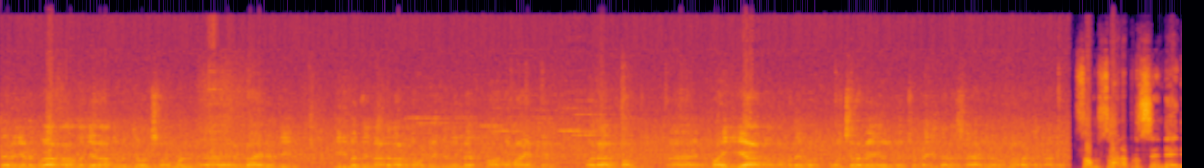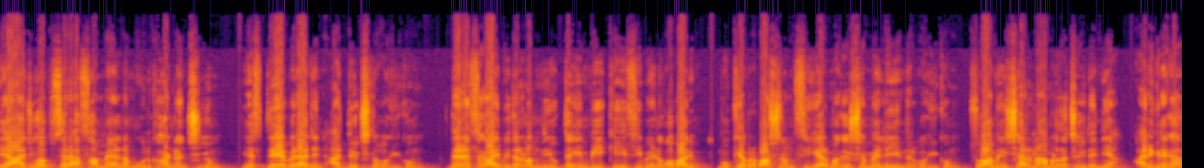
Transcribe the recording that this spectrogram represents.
തെരഞ്ഞെടുപ്പ് കാരണമാണ് ജനാധിപത്യോത്സവം രണ്ടായിരത്തി ഇരുപത്തിനാല് നടന്നുകൊണ്ടിരിക്കുന്നതിന്റെ ഭാഗമായിട്ട് ഒരല്പം വൈകിയാണ് നമ്മുടെ ഓച്ചിറ മേഖലയിൽ വെച്ചുള്ള ഈ ധനസഹായ വിതരണം നടക്കുന്നത്. സംസ്ഥാന പ്രസിഡന്റ് രാജു അപ്സര സമ്മേളനം ഉദ്ഘാടനം ചെയ്യും. എസ് ദേവരാജൻ അധ്യക്ഷത വഹിക്കും. ധനസഹായ വിതരണം നിയുക്ത എം പി കെ സി വേണുഗോപാലും മുഖ്യപ്രഭാഷണം C R Mahesh M L എയും നിർവഹിക്കും. സ്വാമി ശരണാമൃത ചൈതന്യ അനുഗ്രഹ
